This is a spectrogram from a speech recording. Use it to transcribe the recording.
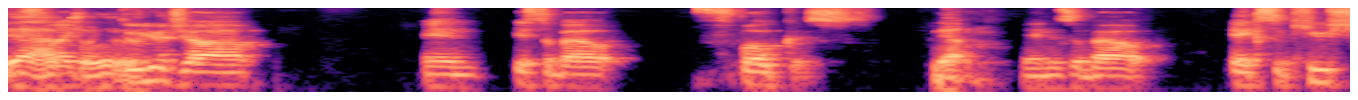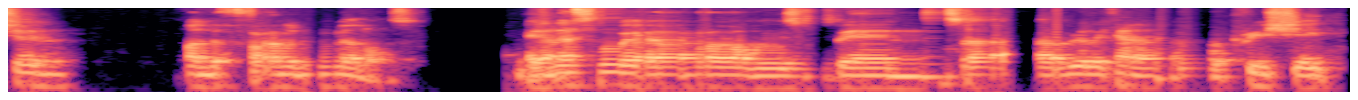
It's Yeah, like absolutely. do your job, and it's about focus. Yeah. and it's about execution on the fundamentals. And that's where I've always been. So I really kind of appreciate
